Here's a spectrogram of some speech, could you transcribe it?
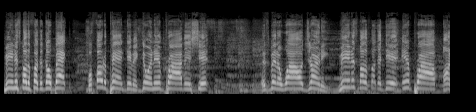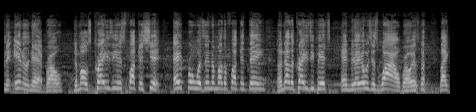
Me and this motherfucker go back before the pandemic, doing improv and shit. It's been a wild journey. Me and this motherfucker did improv on the internet, bro. The most craziest fucking shit. April was in the motherfucking thing, another crazy bitch, and it was just wild, bro. It's like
